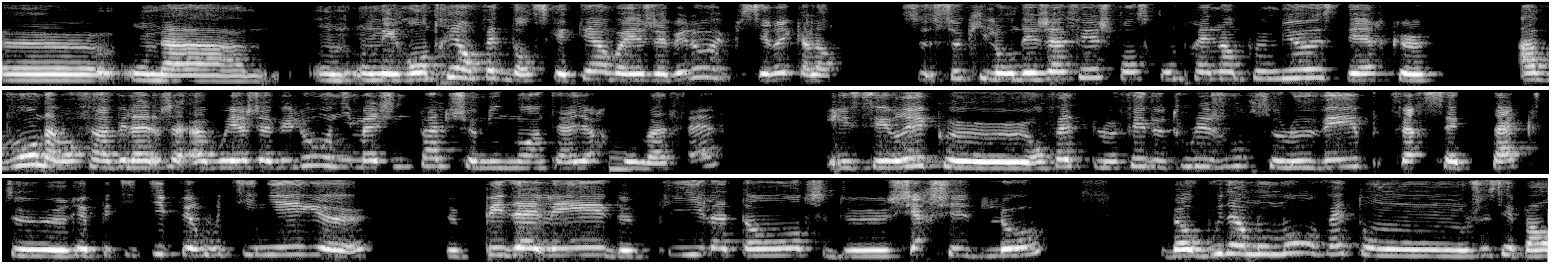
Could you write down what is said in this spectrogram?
Euh, on a, on, on, est rentré en fait dans ce qu'était un voyage à vélo. Et puis c'est vrai qu'alors ceux qui l'ont déjà fait, je pense comprennent un peu mieux. C'est-à-dire que avant d'avoir fait un voyage à vélo, on n'imagine pas le cheminement intérieur qu'on va faire. Et c'est vrai que, en fait, le fait de tous les jours se lever pour faire cet acte répétitif et routinier de pédaler, de plier la tente, de chercher de l'eau, bah, au bout d'un moment, en fait, on, je sais pas,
